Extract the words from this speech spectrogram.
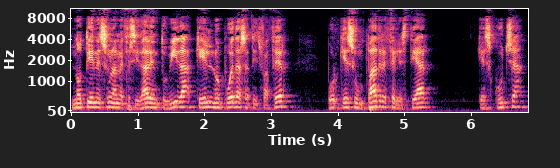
No tienes una necesidad en tu vida que Él no pueda satisfacer porque es un Padre celestial que escucha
